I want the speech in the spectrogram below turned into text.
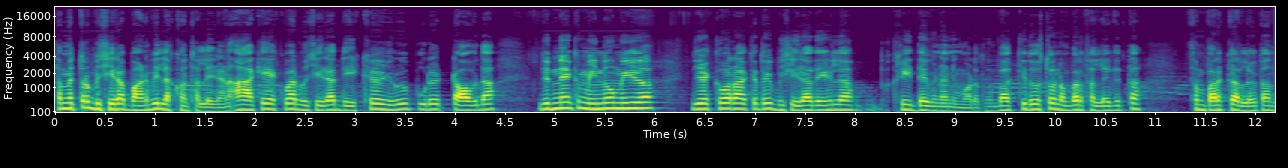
ਤਾਂ ਮਿੱਤਰੋ ਬਸ਼ੀਰਾ ਬਣ ਵੀ ਲੱਖੋਂ ਥੱਲੇ ਜਾਣਾ। ਆ ਕੇ ਇੱਕ ਵਾਰ ਬਸ਼ੀਰਾ ਦੇਖਿਓ ਜਰੂਰ ਪੂਰੇ ਟੌਪ ਦਾ, ਜਿੰਨੇ ਕੁ ਮੈਨੂੰ ਉਮੀਦ ਆ, ਜੇ ਇੱਕ ਵਾਰ ਆ ਕੇ ਤੁਸੀਂ ਬਸ਼ੀਰਾ ਦੇਖ ਲਿਆ, ਖਰੀਦੇ ਬਿਨਾ ਨਹੀਂ ਮੁੜਦੇ। ਬਾਕੀ ਦੋਸਤੋ ਨੰਬਰ ਥੱਲੇ ਦਿੱਤਾ, ਸੰਪਰਕ ਕਰ ਲਿਓ ਤੁਹਾਨੂੰ।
